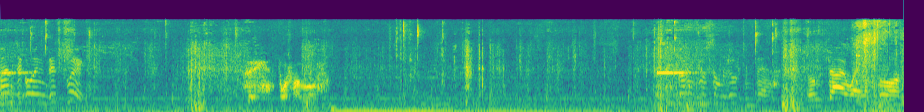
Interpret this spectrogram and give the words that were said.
Man's going this way. Sí, por favor. Gotta do some looting there. Don't die while I'm gone.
